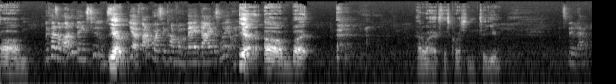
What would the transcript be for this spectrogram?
um, because of other things too. So, Yeah. yeah, fibroids can come from a bad diet as well. yeah. Um, but how do I ask this question to you? Spit it out.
